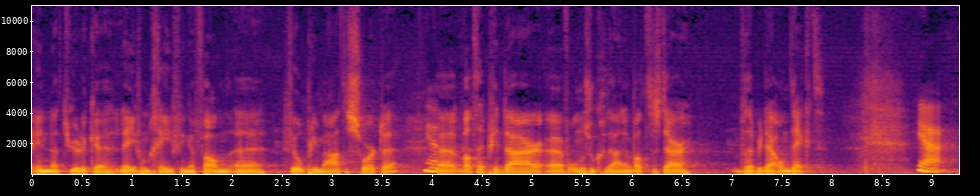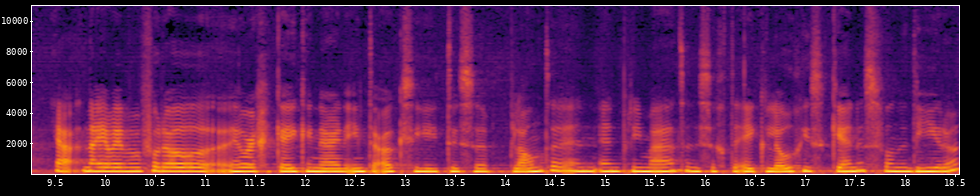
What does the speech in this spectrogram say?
in natuurlijke leefomgevingen van veel primatensoorten. Ja. wat heb je daar voor onderzoek gedaan en wat, is daar, wat heb je daar ontdekt? Ja, ja, nou ja, we hebben vooral heel erg gekeken naar de interactie tussen planten en, en primaten. Dus echt de ecologische kennis van de dieren.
